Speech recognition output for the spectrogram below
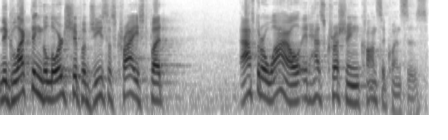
neglecting the lordship of Jesus Christ, but after a while, it has crushing consequences.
